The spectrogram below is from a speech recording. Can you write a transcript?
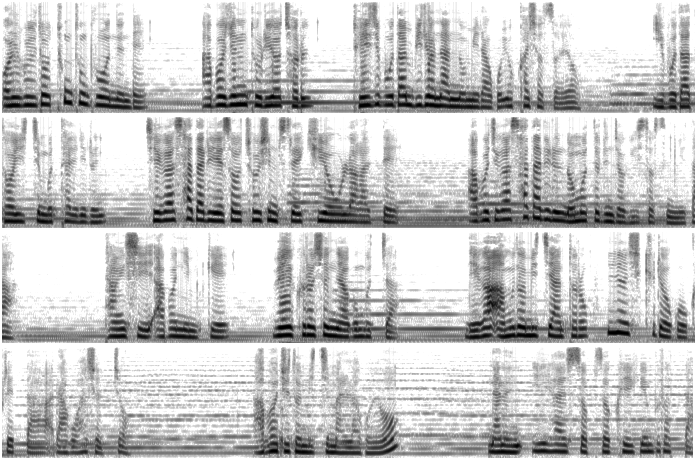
얼굴도 퉁퉁 부었는데 아버지는 도리어 저를 돼지보다 미련한 놈이라고 욕하셨어요. 이보다 더 잊지 못할 일은 제가 사다리에서 조심스레 기어 올라갈 때 아버지가 사다리를 넘어뜨린 적이 있었습니다. 당시 아버님께 왜 그러셨냐고 묻자 내가 아무도 믿지 않도록 훈련시키려고 그랬다라고 하셨죠. 아버지도 믿지 말라고요? 나는 이해할 수 없어 그에게 물었다.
